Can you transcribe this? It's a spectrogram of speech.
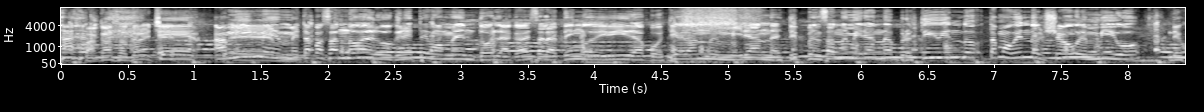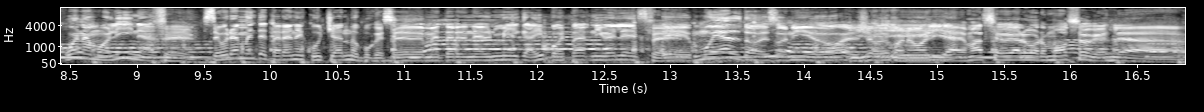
Pa' casa, Travis. Che, Eh, a mí eh, me, me está pasando algo que en este momento la cabeza la tengo dividida porque estoy hablando en Miranda, estoy pensando en Miranda, pero estoy viendo, estamos viendo el show en vivo de Juana Molina. Sí. Seguramente estarán escuchando porque se debe meter en el mic ahí porque está a niveles Sí. eh, muy altos de sonido el Y, show de Juana y Molina. además se ve algo hermoso que es la-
